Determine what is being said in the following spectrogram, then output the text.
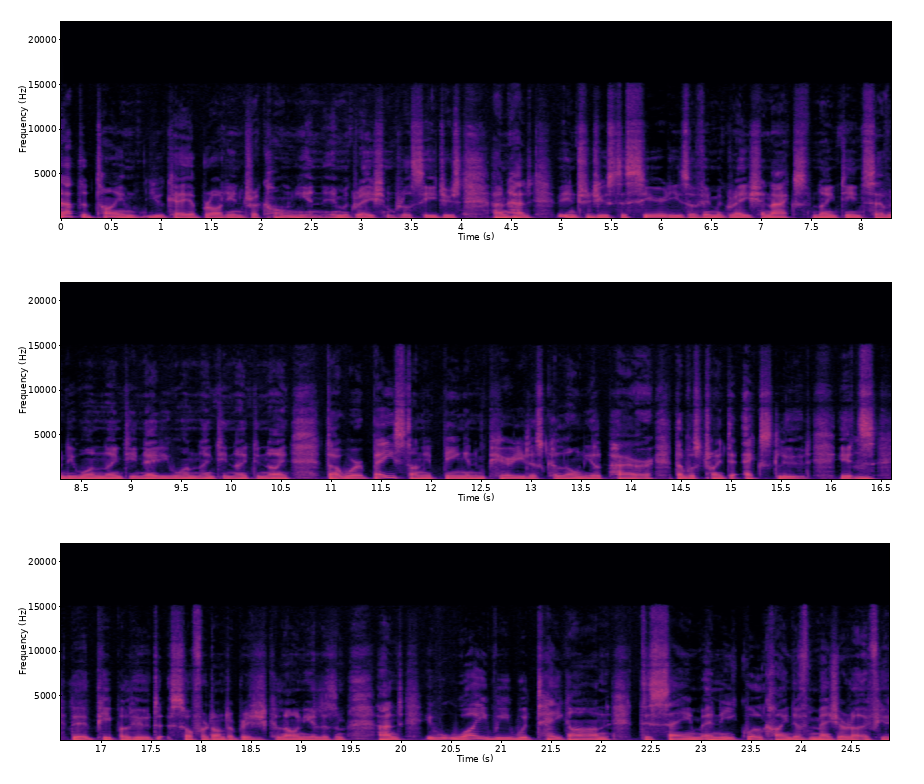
at the time, UK had brought in draconian immigration procedures and had introduced a series of immigration acts 1971, 1981, 1999 that were based on it being an imperialist colonial power that was trying to exclude its mm. the people who'd suffered under British colonialism. And why we would take on the same, an equal kind of measure, if you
